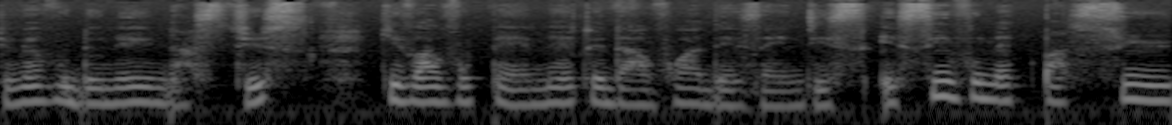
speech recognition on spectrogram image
je vais vous donner une astuce qui va vous permettre d'avoir des indices. Et si vous n'êtes pas sûr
